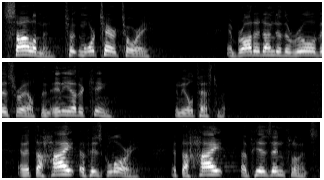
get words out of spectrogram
Solomon took more territory and brought it under the rule of Israel than any other king in the Old Testament. And at the height of his glory, at the height of his influence,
